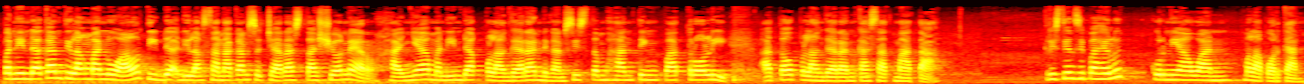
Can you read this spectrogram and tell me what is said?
Penindakan tilang manual tidak dilaksanakan secara stasioner, hanya menindak pelanggaran dengan sistem hunting patroli atau pelanggaran kasat mata. Christine Sipahelut, Kurniawan melaporkan.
